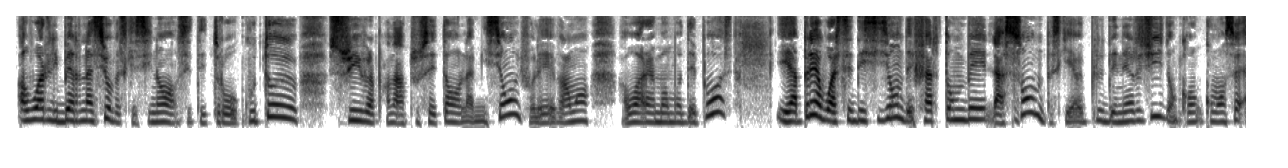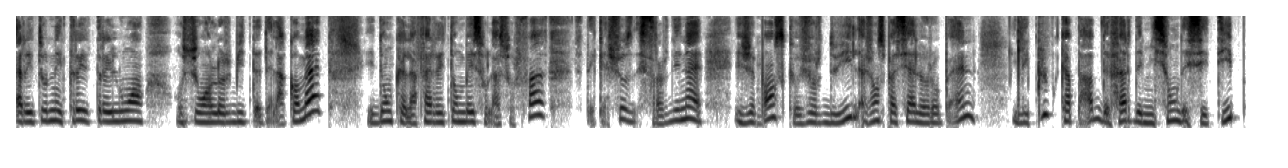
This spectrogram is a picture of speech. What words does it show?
avoir l'hibernation parce que sinon c'était trop coûteux, suivre pendant tous ces temps la mission, il fallait vraiment avoir un moment de pause. Et après avoir cette décision de faire tomber la sonde parce qu'il y avait plus d'énergie, donc on commençait à retourner très très loin en suivant l'orbite de la comète et donc la faire retomber sur la surface, c'était quelque chose d'extraordinaire. Et je pense qu'aujourd'hui, l'Agence spatiale européenne, il est plus capable de faire des missions de ce type.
